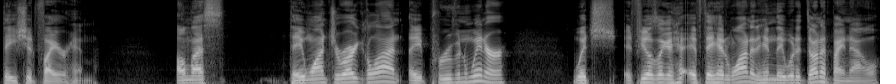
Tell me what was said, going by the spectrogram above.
they should fire him. Unless they want Gerard Gallant, a proven winner, which it feels like if they had wanted him, they would have done it by now.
